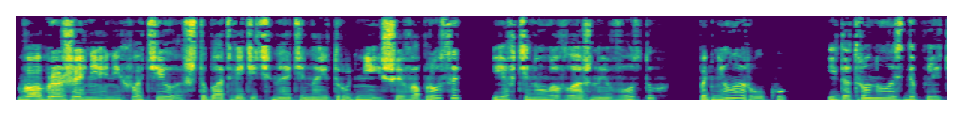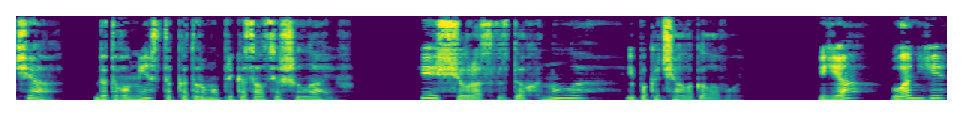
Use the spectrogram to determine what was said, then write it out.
Воображения не хватило, чтобы ответить на эти наитруднейшие вопросы. Я втянула влажный воздух, подняла руку и дотронулась до плеча, до того места, к которому прикасался Шилаев. И еще раз вздохнула и покачала головой. Я Ланье,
